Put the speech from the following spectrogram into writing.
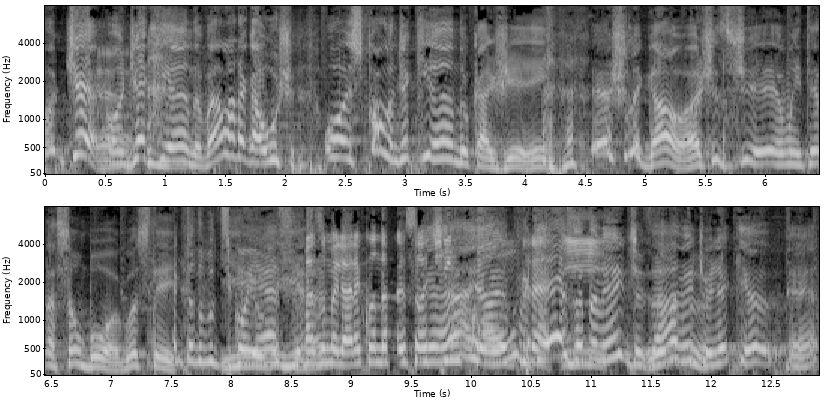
Onde é, onde é que anda? Vai lá na gaúcha. Ô, escola, onde é que anda o KG, hein? Eu acho legal, acho é uma interação boa, gostei. É que todo mundo se E- conhece. e- Mas o melhor é quando a pessoa te é, é, encontra. porque é, e- exatamente, Exato. exatamente. Onde é que é, é.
